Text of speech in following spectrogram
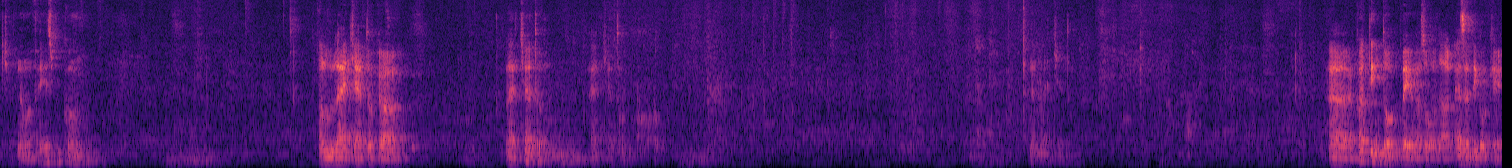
Csak nem a Facebookon. Alul látjátok a... Látjátok. Nem látjátok. Kattintok, bejön az oldal, ez eddig oké. Okay.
